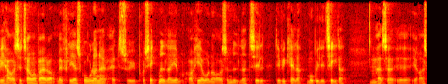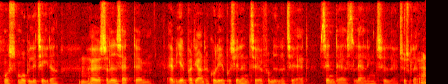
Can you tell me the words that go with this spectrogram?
vi har også et samarbejde om med flere af skolerne at søge projektmidler hjem, og herunder også midler til det, vi kalder mobiliteter, mm. altså øh, Erasmus-mobiliteter, mm. øh, således at, øh, at vi hjælper de andre kolleger på Sjælland til at få midler til at sende deres lærling til øh, Tyskland. Ja.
